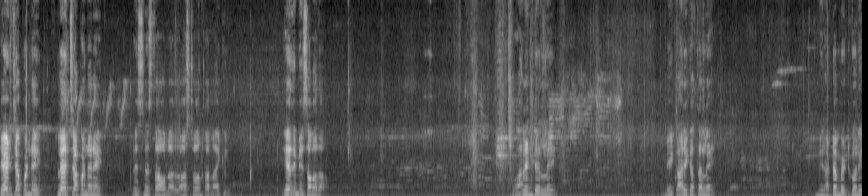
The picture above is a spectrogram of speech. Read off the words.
డేట్ చెప్పండి ప్లేస్ చెప్పండి అని ప్రశ్నిస్తూ ఉన్నారు రాష్ట్రం అంతా నాయకులు. ఏది మీ సమాధానం? వాలంటీర్ని మీ కార్యకర్తల్ని మీరు అడ్డం పెట్టుకొని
